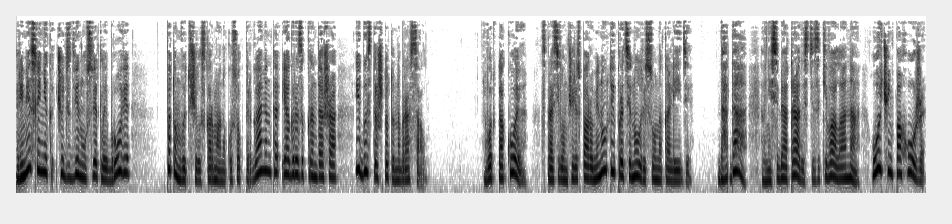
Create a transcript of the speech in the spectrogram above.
Ремесленник чуть сдвинул светлые брови, потом вытащил из кармана кусок пергамента и огрызок карандаша и быстро что-то набросал. «Вот такое?» — спросил он через пару минут и протянул рисунок Алиде. «Да-да», — вне себя от радости закивала она, — «очень похоже.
